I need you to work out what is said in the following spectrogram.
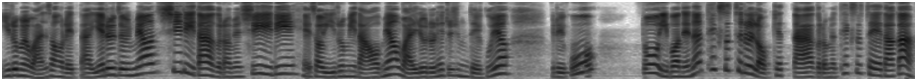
이름을 완성을 했다. 예를 들면 실이다. 그러면 실이 해서 이름이 나오면 완료를 해주시면 되고요. 그리고 또 이번에는 텍스트를 넣겠다. 그러면 텍스트에다가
